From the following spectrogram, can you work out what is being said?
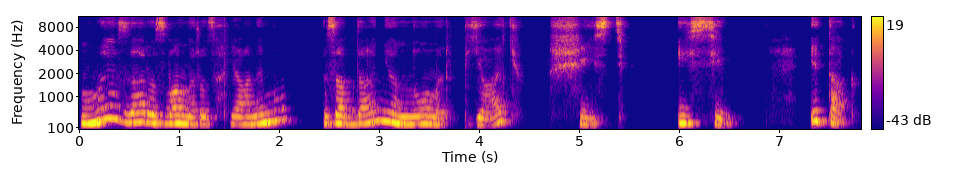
Ми зараз з вами розглянемо завдання номер 5, 6 і 7. І так,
